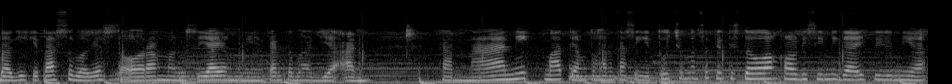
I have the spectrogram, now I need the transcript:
bagi kita sebagai seseorang manusia yang menginginkan kebahagiaan karena nikmat yang Tuhan kasih itu cuma setitis doang kalau di sini guys di dunia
